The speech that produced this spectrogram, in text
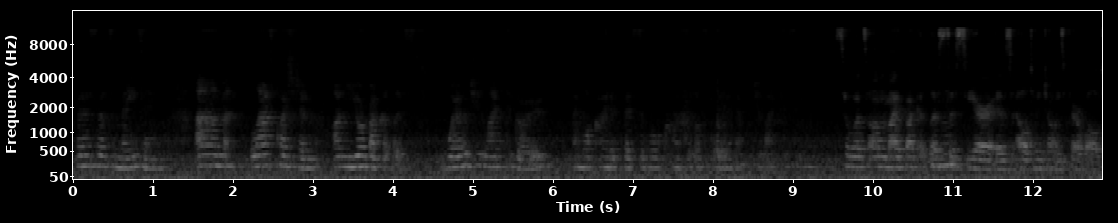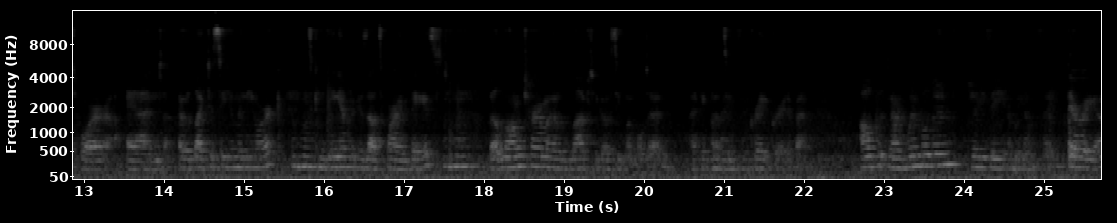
That's, that's amazing. Um, last question on your bucket list. Where would you like to go and what kind of festival, concert or sporting event would you like to see? So what's on my bucket list Mhm. this year is Elton John's farewell tour, and I would like to see him in New York. It's convenient because that's where I'm based. Mhm. But long term, I would love to go see Wimbledon. I think that's Amazing. a great, great event. I'll put down Wimbledon, Jay Z and Beyonce. There we go.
